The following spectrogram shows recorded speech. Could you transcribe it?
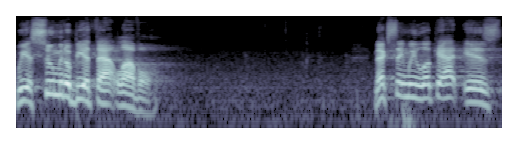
We assume it'll be at that level. Next thing we look at is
